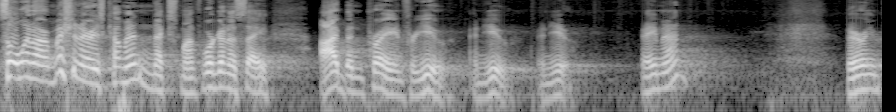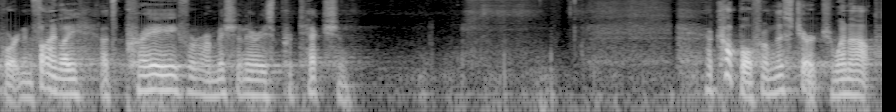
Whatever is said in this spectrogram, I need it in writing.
So when our missionaries come in next month, we're going to say, I've been praying for you and you and you. Amen? Very important. And finally, let's pray for our missionaries' protection. A couple from this church went out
